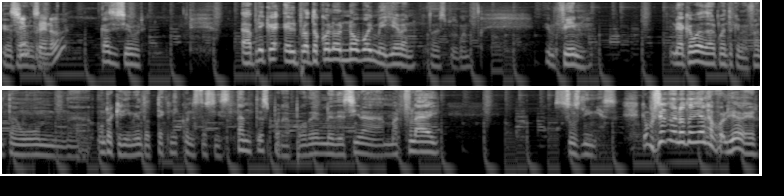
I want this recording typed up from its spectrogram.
es ahora Siempre, sí. ¿no? Casi siempre. Aplica el protocolo no voy, me llevan. Entonces, pues bueno. En fin. Me acabo de dar cuenta que me falta un, uh, un requerimiento técnico en estos instantes para poderle decir a McFly sus líneas. Que por cierto, el otro la volví a ver.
